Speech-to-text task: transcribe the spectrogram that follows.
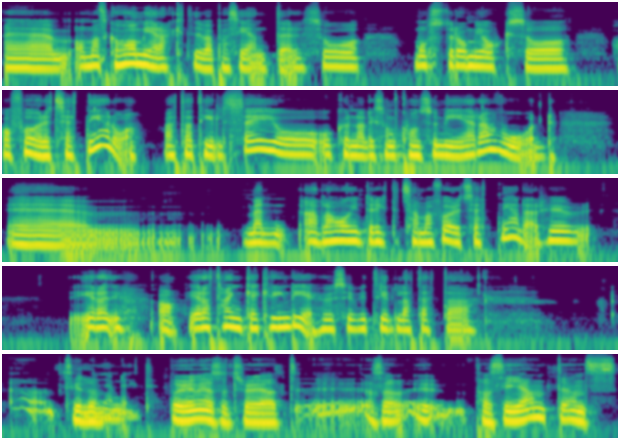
um, om man ska ha mer aktiva patienter så måste de ju också ha förutsättningar då att ta till sig och, och kunna liksom konsumera vård. Um, men alla har ju inte riktigt samma förutsättningar där. Hur, era, ja, era tankar kring det, hur ser vi till att detta till att jämlikt? börja med så tror jag att eh, alltså, eh, patientens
